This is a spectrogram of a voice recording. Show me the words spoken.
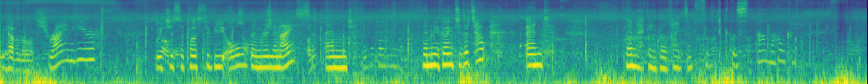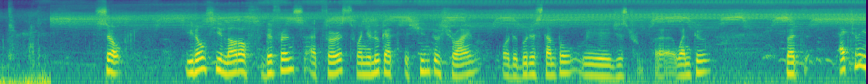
We have a little shrine here, which is supposed to be old and really nice. And then we're going to the top, and then I think we'll find some food because I'm hungry. So, you don't see a lot of difference at first when you look at the Shinto shrine or the Buddhist temple we just uh, went to. But actually,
